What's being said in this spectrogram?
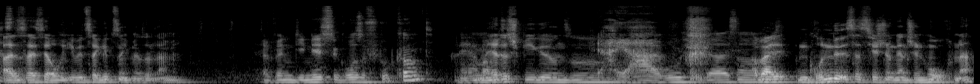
also das heißt ja auch, Ibiza gibt es nicht mehr so lange. Ja, wenn die nächste große Flut kommt. Ja, Meeresspiegel und so. ja, ja, gut. Da ist noch, Aber im Grunde ist das hier schon ganz schön hoch, ne?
